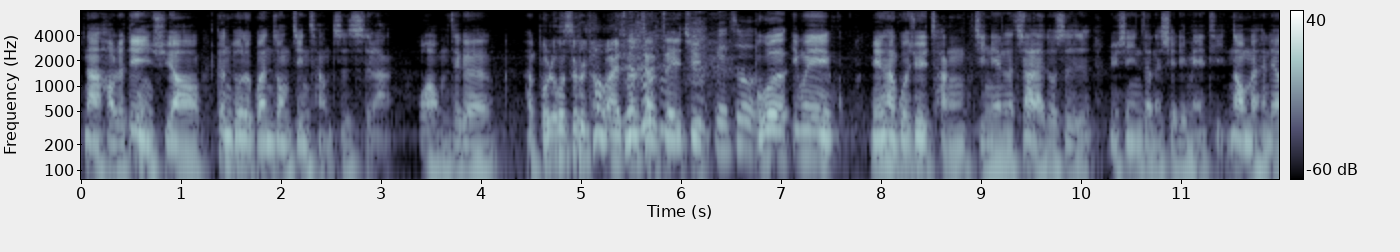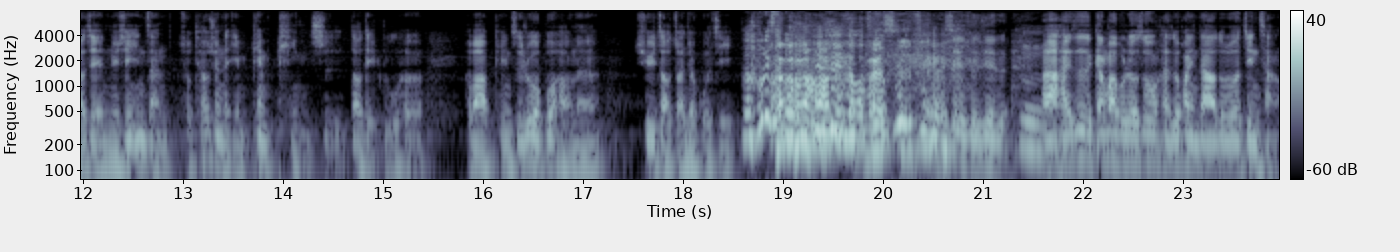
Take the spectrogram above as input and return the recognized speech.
那好的电影需要更多的观众进场支持啦。哇，我们这个很不落俗套，还是要讲这一句。没错不，过因为绵羊过去长几年下来都是女性影展的协力媒体，那我们很了解女性影展所挑选的影片品质到底如何，好不好？品质如果不好呢，去找转角国际。谢谢谢谢谢谢谢谢，啊，还是干话不多说，还是欢迎大家多多进场。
